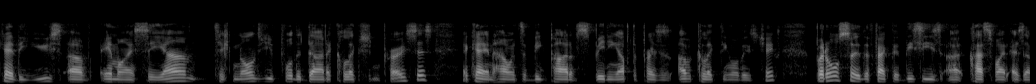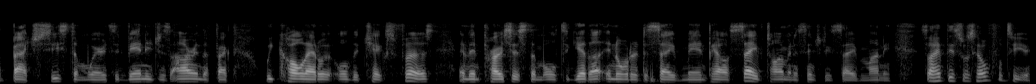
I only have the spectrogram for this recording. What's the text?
okay, the use of MICR technology for the data collection process, okay, and how it's a big part of speeding up the process of collecting all these checks, but also the fact that this is uh, classified as a batch system where its advantages are in the fact we call out all, the checks first and then process them all together in order to save manpower, save time, and essentially save money. So I hope this was helpful to you.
